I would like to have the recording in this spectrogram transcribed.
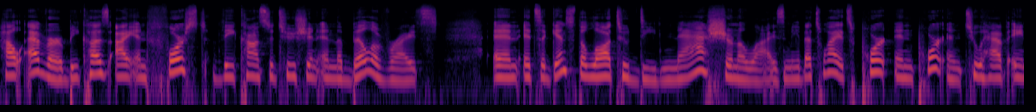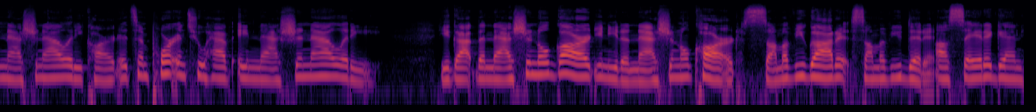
However, because I enforced the Constitution and the Bill of Rights, and it's against the law to denationalize me. That's why it's port- important to have a nationality card. It's important to have a nationality. You got the National Guard, you need a national card. Some of you got it, some of you didn't. I'll say it again.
